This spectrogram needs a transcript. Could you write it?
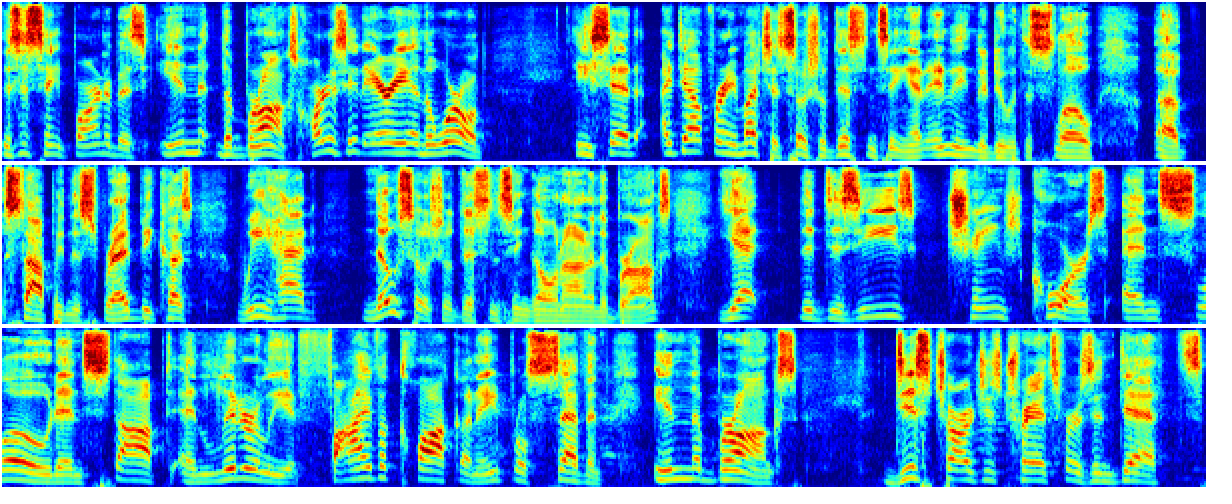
this is St. Barnabas in the Bronx, hardest hit area in the world. He said, I doubt very much that social distancing had anything to do with the slow uh, stopping the spread because we had no social distancing going on in the Bronx, yet the disease changed course and slowed and stopped. And literally at five o'clock on April 7th in the Bronx, discharges, transfers, and deaths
